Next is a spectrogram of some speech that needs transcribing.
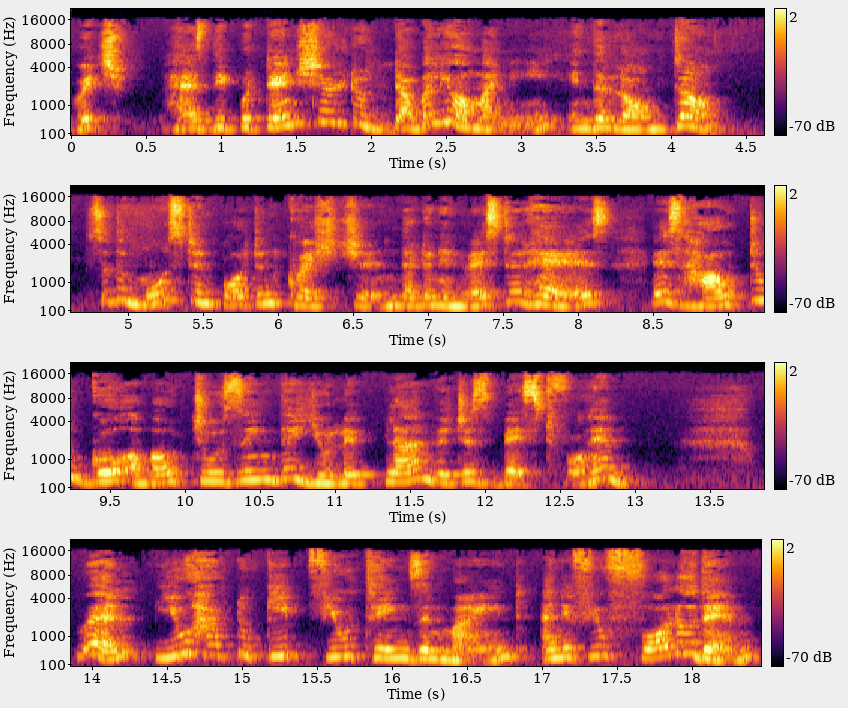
which has the potential to double your money in the long term. So, the most important question that an investor has is how to go about choosing the ULIP plan which is best for him. Well, you have to keep few things in mind, and if you follow them,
